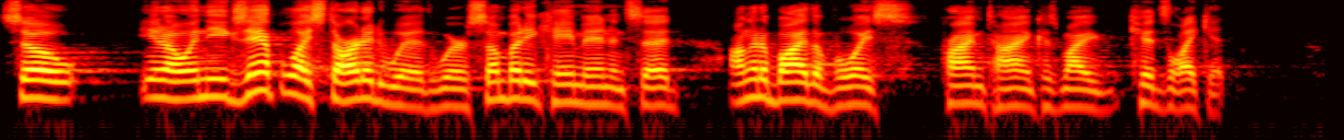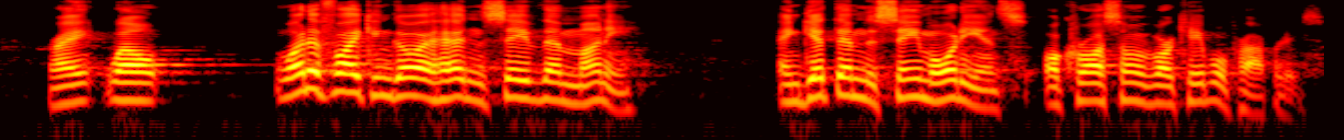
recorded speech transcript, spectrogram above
So, you know, in the example I started with, where somebody came in and said, I'm going to buy The Voice prime time because my kids like it, right? Well, what if I can go ahead and save them money and get them the same audience across some of our cable properties.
